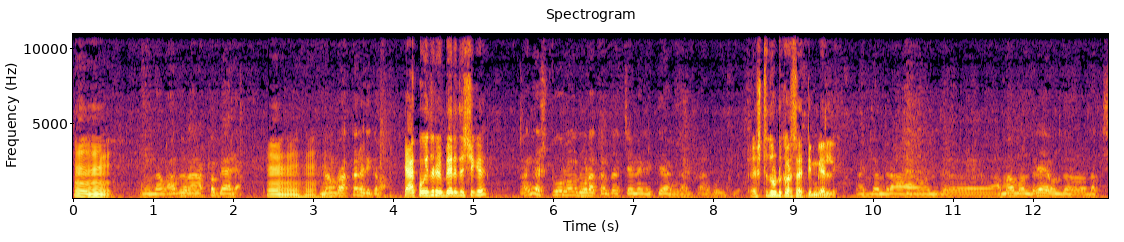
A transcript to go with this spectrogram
ಹ್ಞೂ ನಾವು ಅದು ರೊಕ್ಕ ಬೇರೆ ಹ್ಞೂ ಹ್ಞೂ ನಮ್ಮ ರೊಕ್ಕ ನಡೀಕಲ್ಲ. ಯಾಕೆ ಹೋಗಿದ್ರಿ ಬೇರೆ ದೇಶಕ್ಕೆ? ಹಂಗೆ ಟೂರ್ ನೋಡಕ್ಕಂತ ಚೆನ್ನಾಗೈತೆ ಹಂಗಂತ ಹೋಗಿದ್ವಿ. ಎಷ್ಟು ದುಡ್ಡು ಖರ್ಚಾಯ್ತು ನಿಮಗೆ ಅಲ್ಲಿ? ಅಲ್ಲಂದ್ರ ಒಂದು ಅಮಾಮ್ ಅಂದ್ರೆ ಒಂದು ಲಕ್ಷ.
